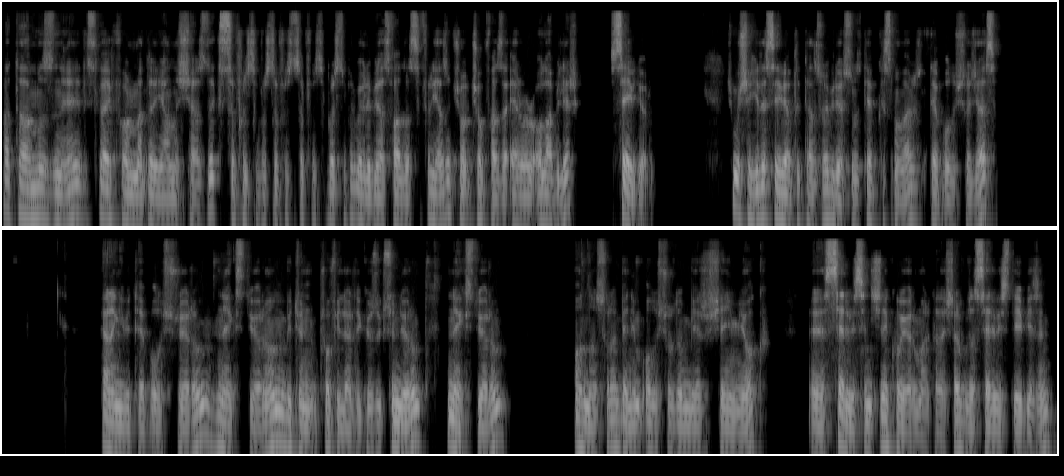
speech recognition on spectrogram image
Hatamız ne? Display formatı yanlış yazdık. 0 0 0 0 0 0 böyle biraz fazla sıfır yazın. Çok, çok fazla error olabilir. Save diyorum. Şimdi bu şekilde save yaptıktan sonra biliyorsunuz tab kısmı var. Tab oluşturacağız. Herhangi bir tab oluşturuyorum. Next diyorum. Bütün profillerde gözüksün diyorum. Next diyorum. Ondan sonra benim oluşturduğum bir şeyim yok. Ee, servisin içine koyuyorum arkadaşlar. Burada servis diye bizim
